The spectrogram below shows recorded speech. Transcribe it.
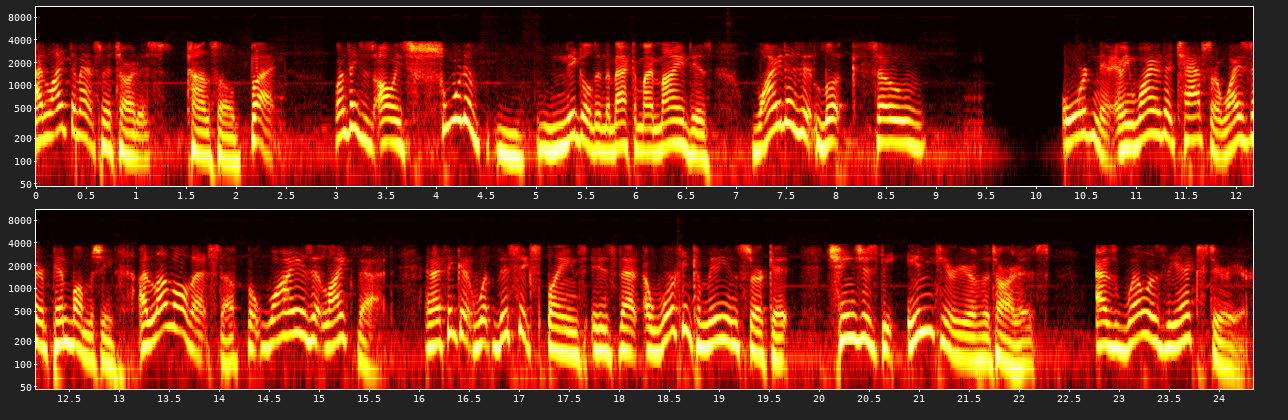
I like the Matt Smith TARDIS console, but one of the things that's always sort of niggled in the back of my mind is why does it look so ordinary? I mean, why are there taps on it? Why is there a pinball machine? I love all that stuff, but why is it like that? And I think that what this explains is that a working chameleon circuit changes the interior of the TARDIS as well as the exterior.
